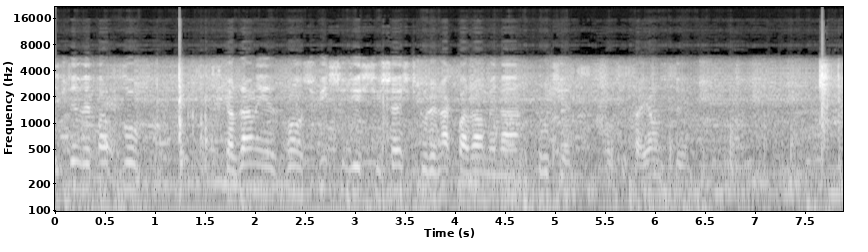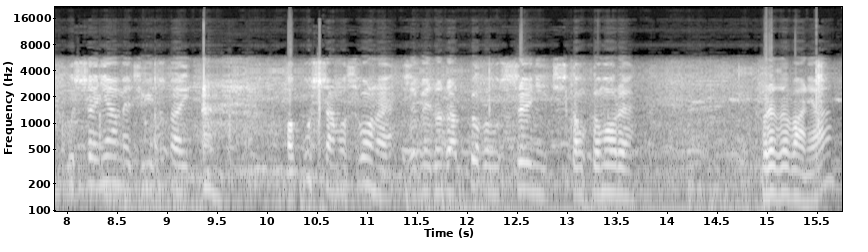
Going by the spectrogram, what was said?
I w tym wypadku wskazany jest wąż FI36, który nakładamy na kruciec posysający. Uszczelniamy, czyli tutaj opuszczam osłonę, żeby dodatkowo uszczelnić tą komorę frezowania.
